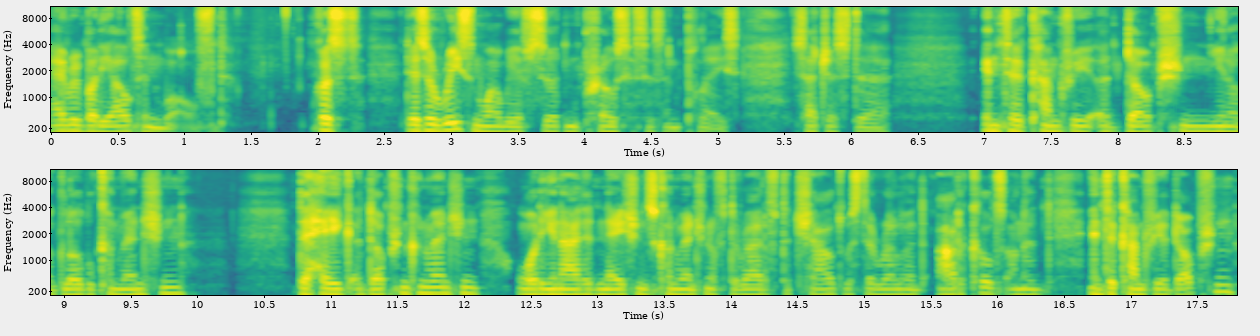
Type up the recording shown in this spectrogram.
everybody else involved. Because there's a reason why we have certain processes in place, such as the inter-country adoption, you know, global convention the Hague Adoption Convention or the United Nations Convention of the Right of the Child with the relevant articles on inter-country adoption.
